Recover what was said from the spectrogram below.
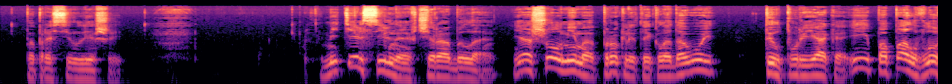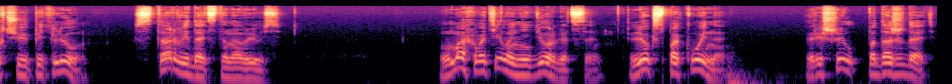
– попросил Леший. Метель сильная вчера была. Я шел мимо проклятой кладовой, тыл Пурьяка, и попал в ловчую петлю. Стар, видать, становлюсь. Ума хватило не дергаться. Лег спокойно. Решил подождать.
